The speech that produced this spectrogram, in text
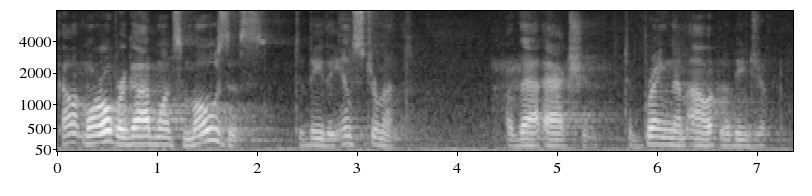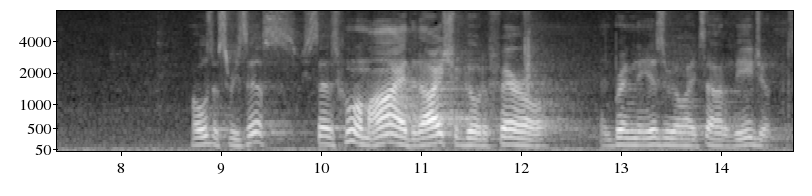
God, moreover, God wants Moses to be the instrument of that action, to bring them out of Egypt. Moses resists. He says, Who am I that I should go to Pharaoh and bring the Israelites out of Egypt?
